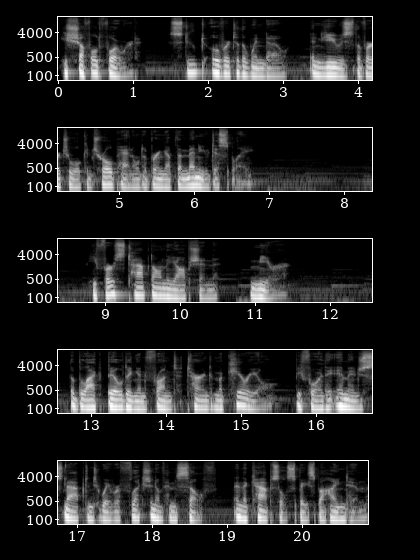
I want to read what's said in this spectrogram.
He shuffled forward, stooped over to the window, and used the virtual control panel to bring up the menu display. He first tapped on the option Mirror the black building in front turned mercurial before the image snapped into a reflection of himself in the capsule space behind him.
